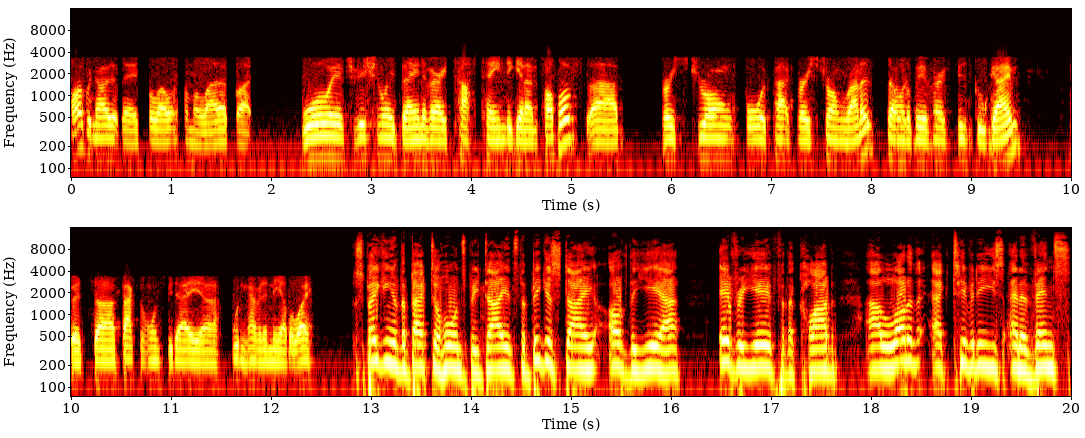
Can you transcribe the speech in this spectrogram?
I would know that they're below us on the ladder, but Warriors have traditionally been a very tough team to get on top of. Uh, very strong forward pack, very strong runners, so it'll be a very physical game. But uh, back to Hornsby Day uh, wouldn't have it any other way. Speaking of the back to Hornsby Day, it's the biggest day of the year every year for the club. A lot of activities and events.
